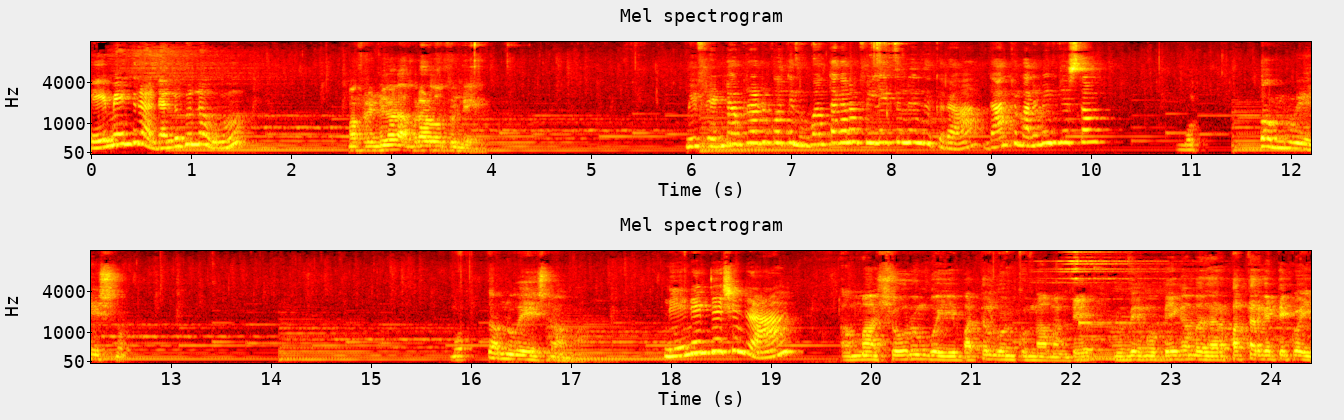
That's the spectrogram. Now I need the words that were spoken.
ఏమైందిరా డల్లుగున్నావు? మా ఫ్రెండ్ గారు అబ్రాడ్ పోతుండే. మీ ఫ్రెండ్ అబ్రాడ్ పోతే నువ్వంతగానో ఫీల్ అవుతున్నందుకురా దానికి మనం ఏం చేస్తాం? మొత్తం నువ్వే వేసినావు మొత్తం నువ్వే వేసినావు అమ్మ. నేనేం చేసిండ్రా? అమ్మ షోరూమ్ పోయి బట్టలు కొనుక్కుందామంటే నువ్వేమో బేగం బజార్ పత్తర్ గట్టి పోయి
